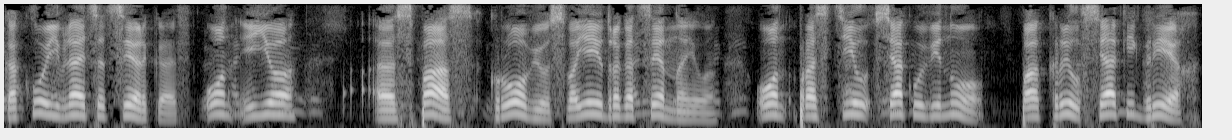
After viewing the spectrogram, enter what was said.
какой является церковь. Он ее э, спас кровью своей драгоценною. Он простил всякую вину, покрыл всякий грех.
